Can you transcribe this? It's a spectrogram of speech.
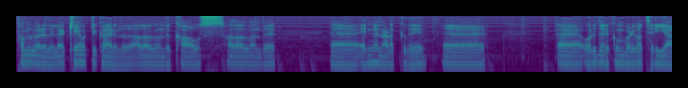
தமிழ் வரதில் கேவட்டிக்காக இருந்தது. அதாவது வந்து காஸ் அதாவது வந்து என்ன நடக்குது? ஒருத்தருக்கும் வடிவாக தெரியா?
